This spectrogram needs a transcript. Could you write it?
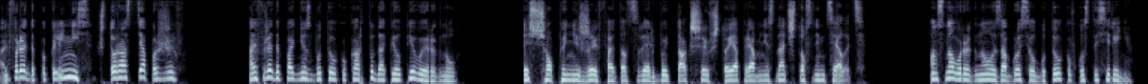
«Альфреда, поклянись, что Растяпа жив!» Альфреда поднес бутылку к рту, допил пиво и рыгнул. «Еще бы не жив этот зверь быть так жив, что я прям не знать, что с ним делать!» Он снова рыгнул и забросил бутылку в кусты сирени.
